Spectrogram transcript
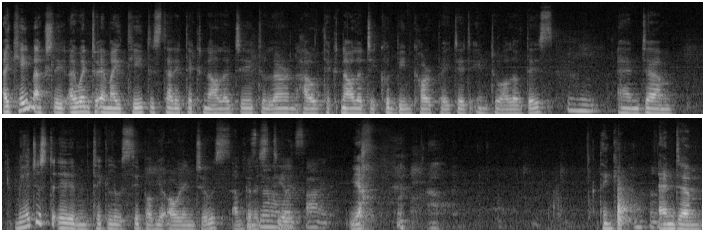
I came actually, I went to MIT to study technology, to learn how technology could be incorporated into all of this. Mm-hmm. And um, may I just um, take a little sip of your orange juice? I'm going to steal on it. my side. Yeah. Thank you. Uh-huh. And, um,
